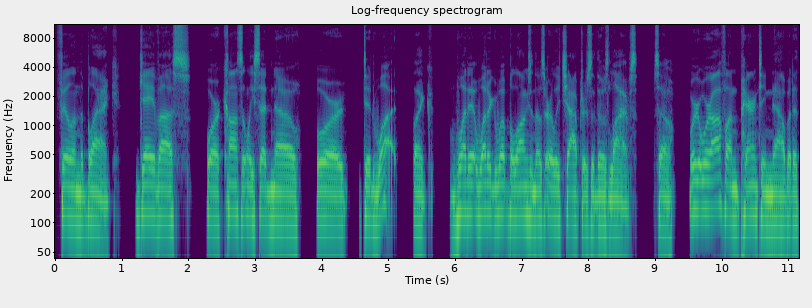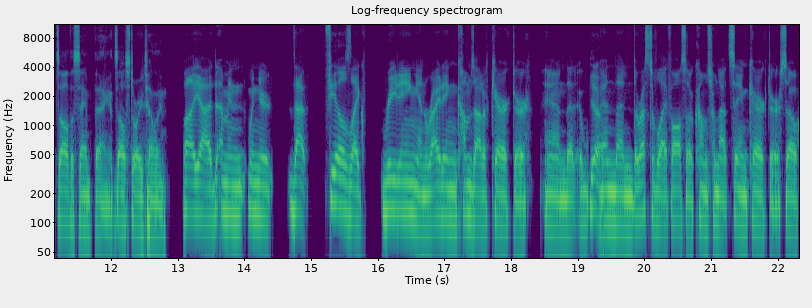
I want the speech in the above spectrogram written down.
fill in the blank gave us or constantly said no or did what like what it, what are, what belongs in those early chapters of those lives." So we're we're off on parenting now, but it's all the same thing. It's all storytelling. Well, yeah. I mean, when you're that feels like reading and writing comes out of character and that Yeah. and then the rest of life also comes from that same character. So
